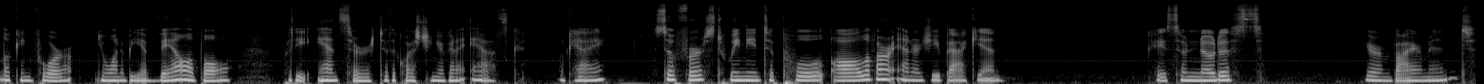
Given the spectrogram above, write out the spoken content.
looking for. You want to be available for the answer to the question you're going to ask. Okay? So, first, we need to pull all of our energy back in. Okay, so notice your environment,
